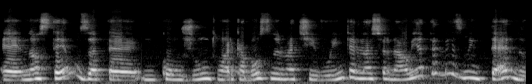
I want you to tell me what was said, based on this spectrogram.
é, nós temos até um conjunto, um arcabouço normativo internacional e até mesmo interno,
